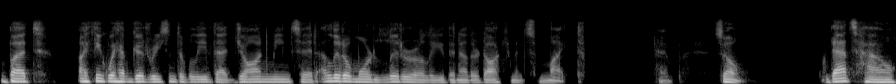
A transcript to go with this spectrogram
But I think we have good reason to believe that John means it a little more literally than other documents might. Okay. So that's how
